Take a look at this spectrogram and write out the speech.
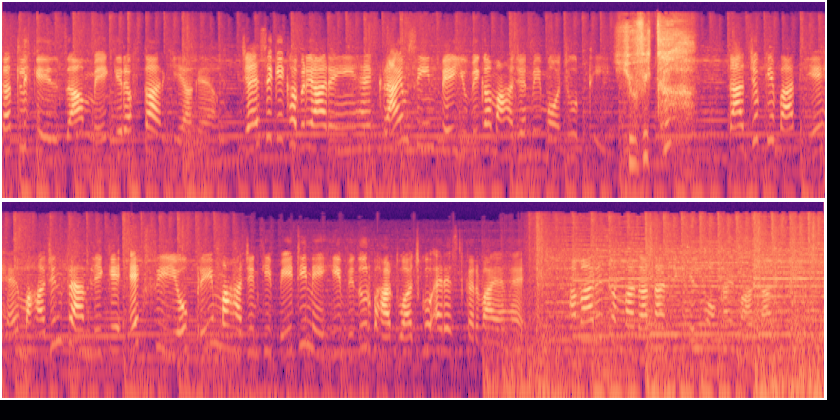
कत्ल के इल्ज़ाम में गिरफ़्तार किया गया। जैसे कि खबरें आ रही हैं, क्राइम सीन पे युविका महाजन भी मौजूद थी। युविका? ताज्जुब की बात ये है महाजन फैमिली के एक्स सीईओ प्रेम महाजन की बेटी ने ही विदुर भारद्वाज को अरेस्ट करवाया है। हमारे संवाददाता निखिल मौका वारदात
